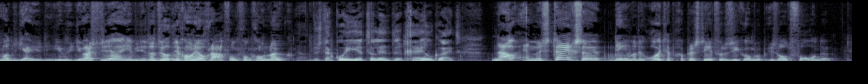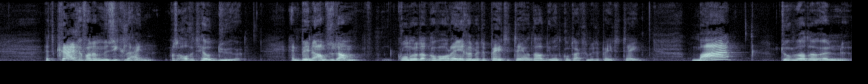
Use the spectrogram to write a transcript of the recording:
want ja, je, je, je was, je- dat wilde je gewoon heel graag. Vond, vond ik gewoon leuk. Ja, dus daar kon je je talenten geheel kwijt. Nou, en mijn sterkste ding wat ik ooit heb gepresteerd voor de ziekenomroep is wel het volgende. Het krijgen van een muzieklijn was altijd heel duur. En binnen Amsterdam konden we dat nog wel regelen met de PTT, want daar had iemand contact met de PTT. Maar toen wilden we een,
